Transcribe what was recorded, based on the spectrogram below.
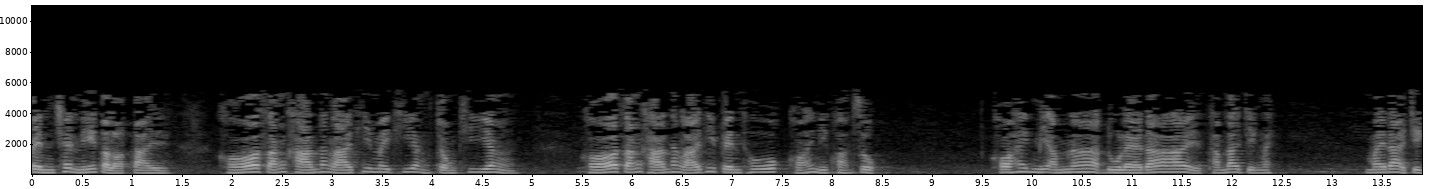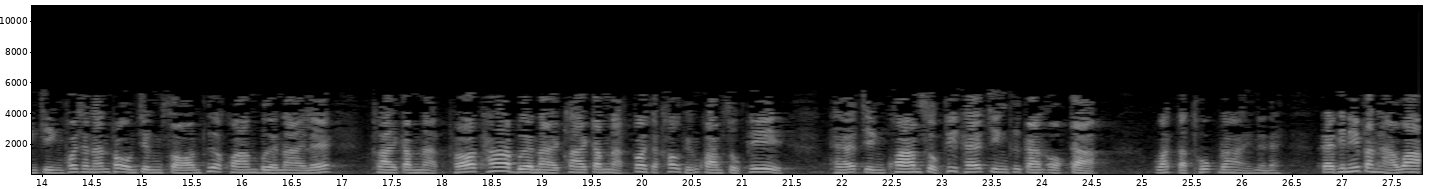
เป็นเช่นนี้ตลอดไป ขอสังขารทั้งหลายที่ไม่เที่ยงจงเที่ยง ขอสังขารทั้งหลายที่เป็นทุกข์ขอให้มีความสุข ขอให้มีอำนาจดูแลได้ทำได้จริงไหม ไม่ได้จริง ๆ เพราะฉะนั้นพระองค์จึงสอนเพื่อความเบื่อหน่ายและคลายกำหนัด เพราะถ้าเบื่อหน่ายคลายกำหนัดก็จะเข้าถึงความสุขที่แท้จริง ความสุขที่แท้จริงคือการออกจากวัฏทุกข์ได้เนี่ยนะแต่ทีนี้ปัญหาว่า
